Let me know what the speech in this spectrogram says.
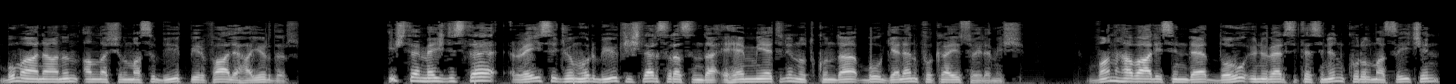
bu mananın anlaşılması büyük bir faale hayırdır. İşte mecliste Reisi Cumhur büyük işler sırasında ehemmiyetli nutkunda bu gelen fıkrayı söylemiş. Van havalisinde Doğu Üniversitesi'nin kurulması için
